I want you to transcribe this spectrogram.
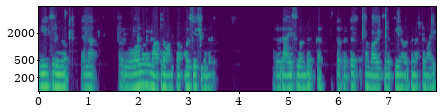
ജീവിച്ചിരുന്നു എന്ന ഒരു ഓർമ്മകൾ മാത്രമാണ് ഇപ്പോൾ അവശേഷിക്കുന്നത്. അവരൊരു ആയുസ് കൊണ്ട് കഷ്ടപ്പെട്ട് സമ്പാദിച്ചതൊക്കെ അവർക്ക് നഷ്ടമായി.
